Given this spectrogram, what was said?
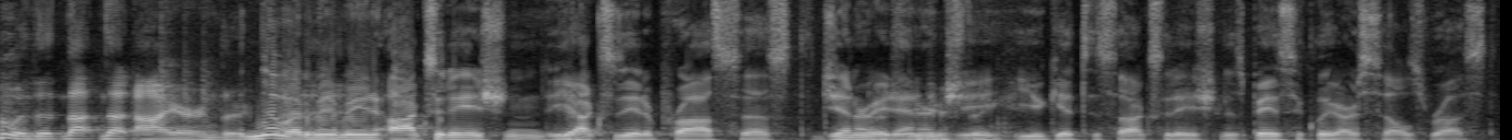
Not not iron. No, but I mean, I mean oxidation, the oxidative process to generate That's energy, you get this oxidation is basically our cells rust.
